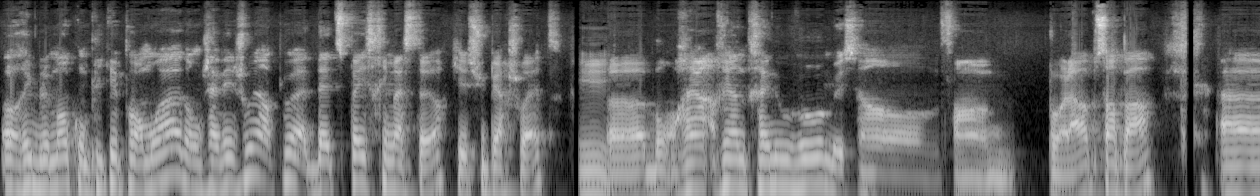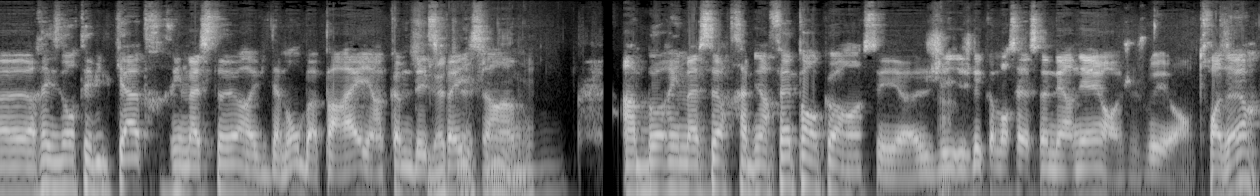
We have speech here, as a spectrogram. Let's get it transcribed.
horriblement compliqué pour moi. Donc j'avais joué un peu à Dead Space Remaster, qui est super chouette. Hmm. Euh, bon, rien rien de très nouveau, mais c'est enfin voilà, sympa. Euh, Resident Evil 4 Remaster, évidemment, bah pareil, hein, comme Dead Space, un, hein. un beau remaster très bien fait, pas encore. Hein, c'est, euh, ah. je l'ai commencé la semaine dernière, j'ai joué en 3 heures,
